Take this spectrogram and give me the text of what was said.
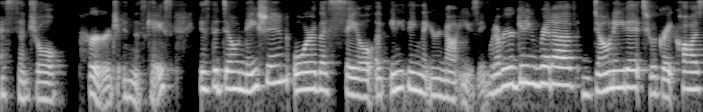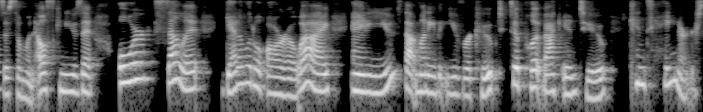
essential purge in this case is the donation or the sale of anything that you're not using. Whatever you're getting rid of, donate it to a great cause so someone else can use it or sell it, get a little ROI, and use that money that you've recouped to put back into containers.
